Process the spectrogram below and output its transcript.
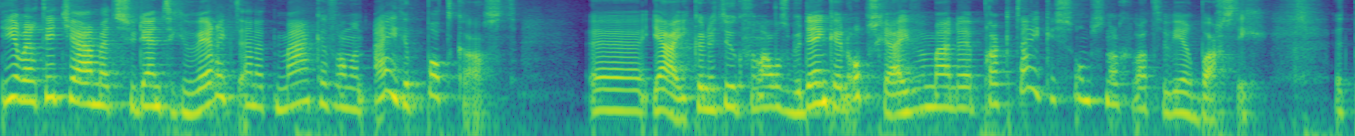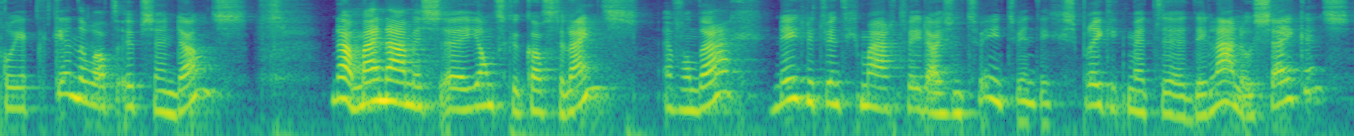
hier werd dit jaar met studenten gewerkt aan het maken van een eigen podcast. Uh, ja, je kunt natuurlijk van alles bedenken en opschrijven, maar de praktijk is soms nog wat weerbarstig. Het project kende wat ups en downs. Nou, mijn naam is uh, Janske Kasteleins en vandaag, 29 maart 2022, spreek ik met uh, Delano Seikens,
